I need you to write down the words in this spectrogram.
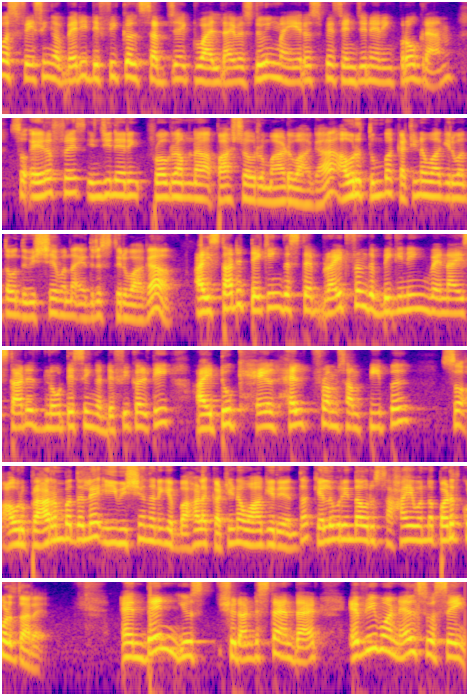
was facing a very difficult subject while I was doing my aerospace engineering program so aerospace engineering ಪ್ರೋಗ್ರಾಮ್ನ ಪಾಸ್ಟರ್ ಅವರು ಮಾಡುವಾಗ ಅವರು ತುಂಬ ಕಠಿಣವಾಗಿರುವಂಥ ಒಂದು ವಿಷಯವನ್ನು ಎದುರಿಸ್ತಿರುವಾಗ I start taking the step right from the beginning when I start noticing a difficulty I took help help from some people. So ಅವರು ಪ್ರಾರಂಭದಲ್ಲೇ ಈ ವಿಷಯ ನನಗೆ ಬಹಳ ಕಠಿಣವಾಗಿದೆ ಅಂತ ಕೆಲವರಿಂದ ಅವರು ಸಹಾಯವನ್ನು ಪಡೆದುಕೊಳ್ತಾರೆ And then you should understand that everyone else was saying,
